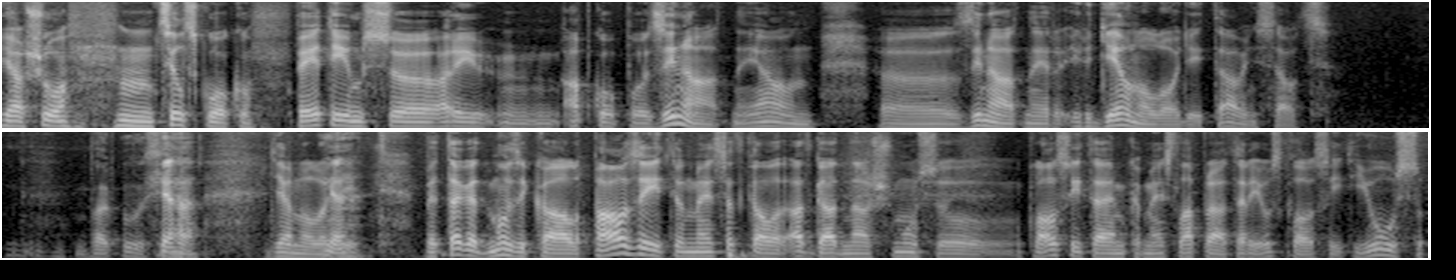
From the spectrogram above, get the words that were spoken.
Jā, šo mm, ciltskoku pētījums uh, arī mm, apkopo zinātne, ja, un uh, zinātne ir, ir ģeonoloģija, tā viņa sauc. Varbūt, jā. jā. Ģeonoloģija. Jā. Bet tagad muzikāla pauzīte, un mēs atkal atgādināšu mūsu klausītājiem, ka mēs labprāt arī uzklausītu jūsu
